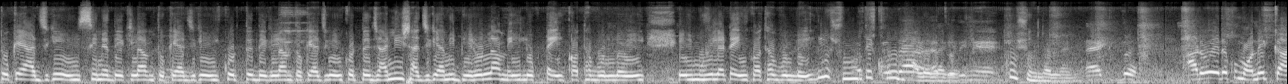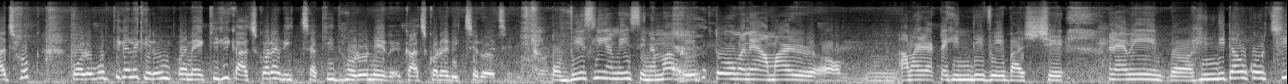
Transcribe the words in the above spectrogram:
তোকে আজকে এই সিনে দেখলাম তোকে আজকে এই করতে দেখলাম তোকে আজকে এই করতে জানিস আজকে আমি বেরোলাম এই লোকটা এই কথা বলল এই এই মহিলাটা এই কথা বলল এইগুলো শুনতে খুব ভালো লাগে খুব সুন্দর লাগে। একদম। আরও এরকম অনেক কাজ হোক পরবর্তীকালে কীরকম মানে কি কি কাজ করার ইচ্ছা কি ধরনের কাজ করার ইচ্ছে রয়েছে? অবভিয়াসলি আমি সিনেমা ওয়েব তো মানে আমার আমার একটা হিন্দি ওয়েব আসছে। মানে আমি হিন্দিটাও করছি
